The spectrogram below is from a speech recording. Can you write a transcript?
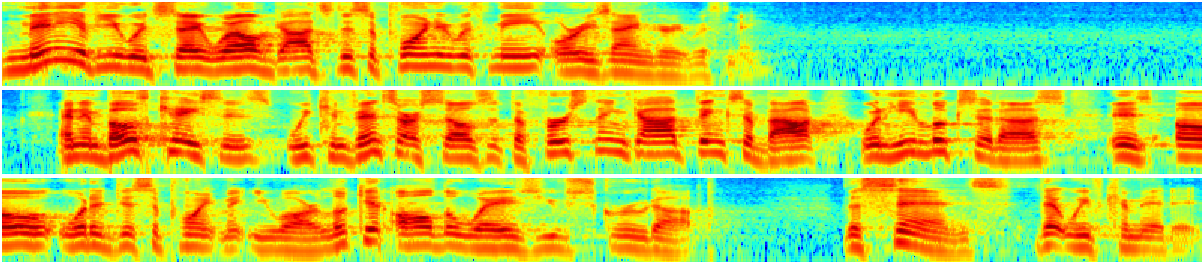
many of you would say, well, God's disappointed with me or he's angry with me. And in both cases, we convince ourselves that the first thing God thinks about when He looks at us is, oh, what a disappointment you are. Look at all the ways you've screwed up the sins that we've committed.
